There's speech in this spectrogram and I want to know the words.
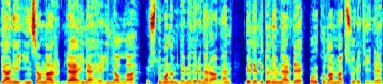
Yani insanlar La ilahe illallah Müslümanım demelerine rağmen belirli dönemlerde oy kullanmak suretiyle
